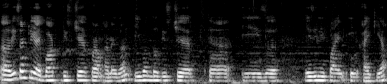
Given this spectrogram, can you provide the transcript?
uh, recently I bought this chair from Amazon even though this chair uh, is uh, easily find in IKEA.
